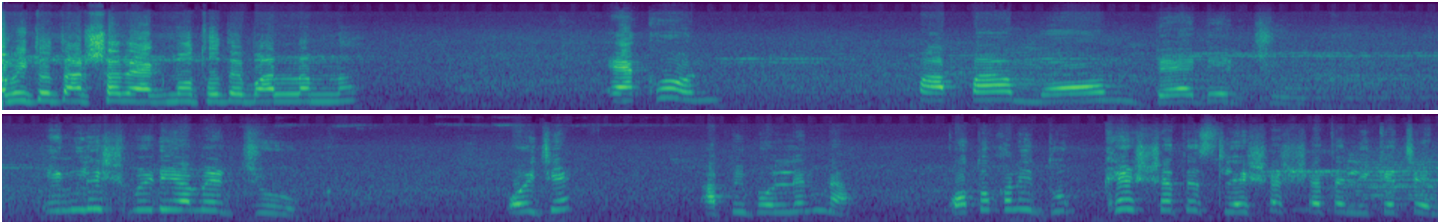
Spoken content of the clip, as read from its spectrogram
আমি তো তার সাথে একমত হতে পারলাম না। এখন পাপা, মম, ড্যাডের যুগ, ইংলিশ মিডিয়ামের যুগ। ওই যে, আপনি বললেন না, কতখানি দুঃখের সাথে, শ্লেষের সাথে লিখেছেন,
